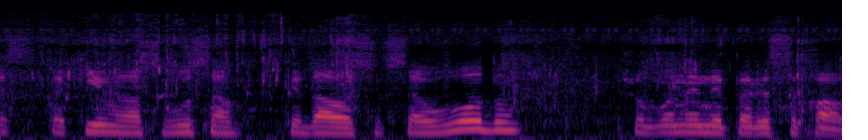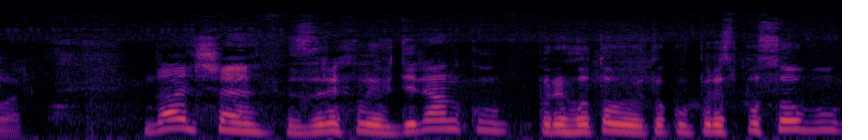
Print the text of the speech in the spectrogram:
Ось такі у нас вуса кидалося все в воду, щоб вони не пересихали. Далі зрихлив ділянку, приготував таку приспособу,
